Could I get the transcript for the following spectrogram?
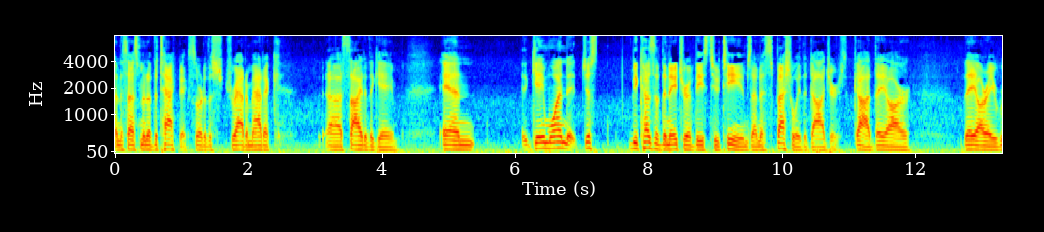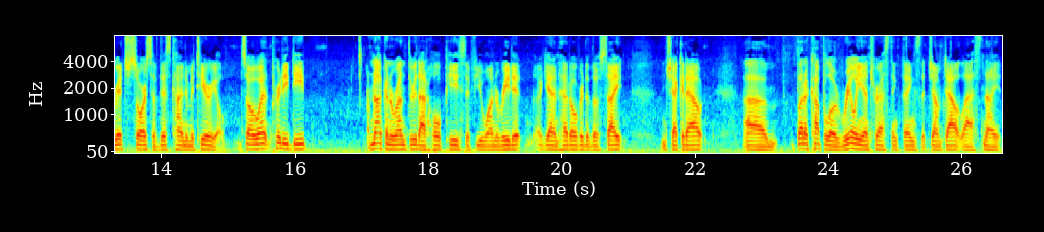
an assessment of the tactics, sort of the Strat-O-Matic uh, side of the game. And game one, just because of the nature of these two teams, and especially the Dodgers, God, they are they are a rich source of this kind of material. So I went pretty deep. I'm not going to run through that whole piece. If you want to read it, again, head over to the site and check it out. Um, but a couple of really interesting things that jumped out last night.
